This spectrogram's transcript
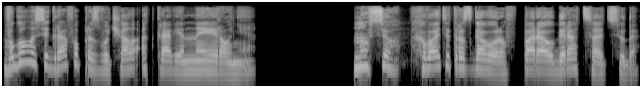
В голосе графа прозвучала откровенная ирония. «Ну все, хватит разговоров, пора убираться отсюда».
